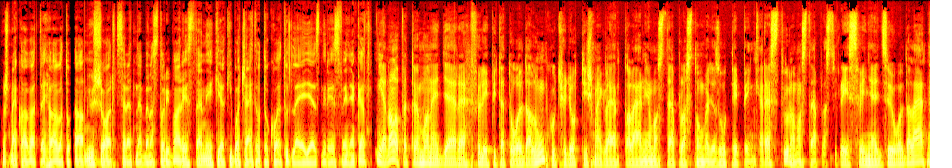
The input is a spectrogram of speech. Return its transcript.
Most meghallgatta egy hallgató a műsort, szeretne ebben a sztoriban részt venni. Ki a kibocsájtótok, hol tud lejegyezni részvényeket? Igen, alapvetően van egy erre fölépített oldalunk, úgyhogy ott is meg lehet találni a Masterplaston vagy az OTP-n keresztül, a Masterplast részvényegyző oldalát.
